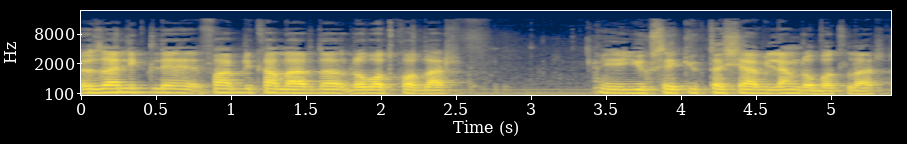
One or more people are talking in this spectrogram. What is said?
özellikle fabrikalarda robot kollar, e, yüksek yük taşıyabilen robotlar,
